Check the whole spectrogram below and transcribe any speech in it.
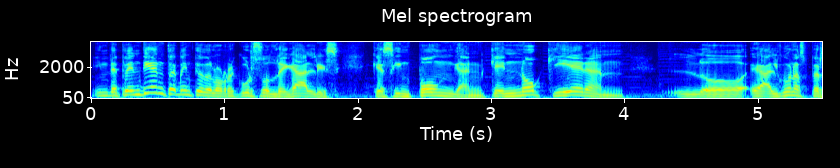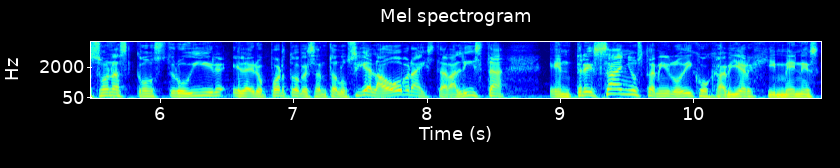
Independientemente de los recursos legales que se impongan, que no quieran eh, algunas personas construir el aeropuerto de Santa Lucía. La obra estará lista en tres años, también lo dijo Javier Jiménez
